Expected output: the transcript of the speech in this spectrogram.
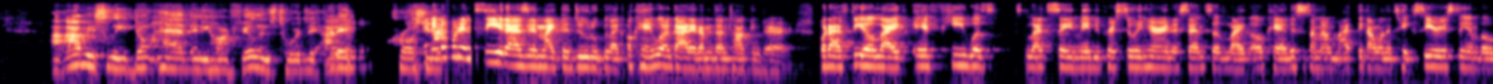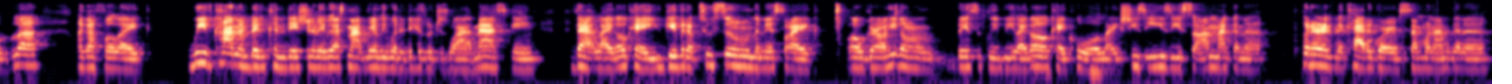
i obviously don't have any hard feelings towards it. I didn't cross and i wouldn't see it as in like the dude will be like okay well i got it i'm done talking to her. But i feel like if he was let's say maybe pursuing her in a sense of like okay this is something i think i want to take seriously and blah blah blah like I feel like we've kind of been conditioned. Maybe that's not really what it is, which is why I'm asking that. Like, okay, you give it up too soon, then it's like, oh, girl, he gonna basically be like, oh, okay, cool. Like she's easy, so I'm not gonna put her in the category of someone I'm gonna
